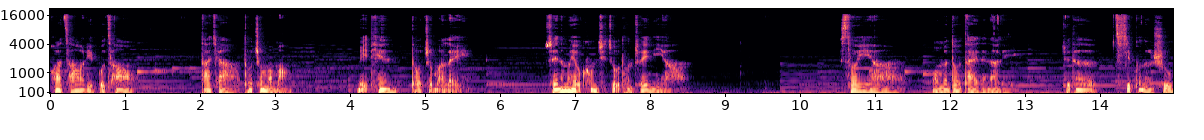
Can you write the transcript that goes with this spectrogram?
话糙理不糙，大家都这么忙，每天都这么累，谁那么有空去主动追你啊？所以啊，我们都待在那里，觉得自己不能输，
